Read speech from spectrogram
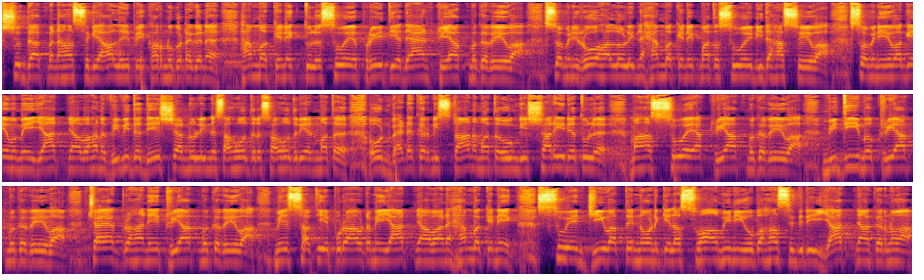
ශුද්ධාත්ම වහන්සේගේ ආලේපේ කරුණු කොටගෙන හැම කෙනෙක් තුල සුවය ප්‍රීතිය දැන් ක්‍රියාත්මක වේවා. ස්වාමිනී රෝහල් වල ඉන්න හැම කෙනෙක් මත සුවය නිදහස් වේවා. ස්වාමිනී ඒ වගේම මේ යාඥා වහන විවිධ දේශයන් වල ඉන්න සහෝදර සහෝදරියන් මත ඔවුන් වැඩ කරන ස්ථාන මත ඔවුන්ගේ ශරීරය තුල මහා සුවයක් ක්‍රියාත්මක වේවා. මිදීම ක්‍රියාත්මක වේවා. ජයග්‍රහණය ක්‍රියාත්මක වේවා. මේ සතිය පුරාවට මේ යාඥා වහන හැම කෙනෙක් සුවෙන් ජීවත් වෙන්න ඕන කියලා ස්වාමිනී ඔබ වහන්සේ ඉදිරියේ යාඥා කරනවා.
